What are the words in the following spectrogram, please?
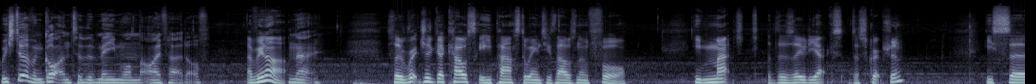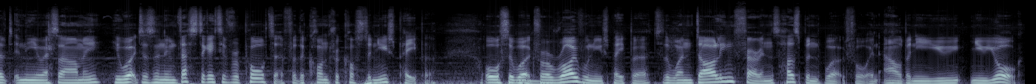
We still haven't gotten to the main one that I've heard of. Have we not? No. So Richard Gaikowski, he passed away in 2004. He matched the Zodiac's description. He served in the US Army. He worked as an investigative reporter for the Contra Costa newspaper. Also worked hmm. for a rival newspaper to the one Darlene Ferrin's husband worked for in Albany, New York,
